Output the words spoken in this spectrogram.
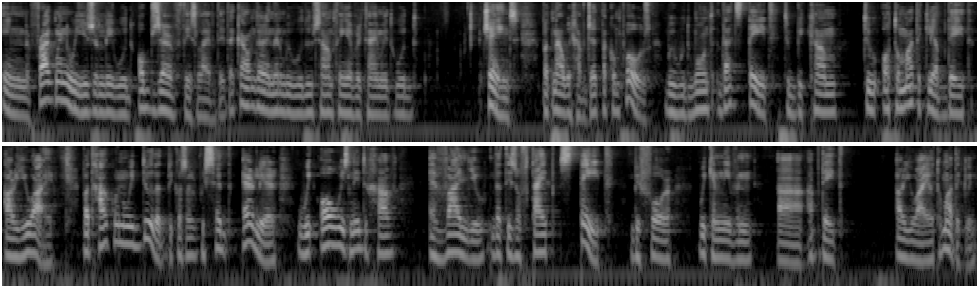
in the fragment, we usually would observe this live data counter and then we would do something every time it would change. But now we have Jetpack Compose. We would want that state to become to automatically update our UI. But how can we do that? Because as we said earlier, we always need to have a value that is of type state before we can even uh, update our UI automatically.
